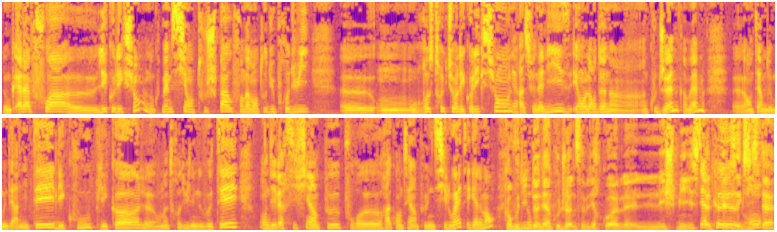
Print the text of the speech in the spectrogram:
Donc à la fois euh, les collections, donc même si on touche pas aux fondamentaux du produit, euh, on restructure les collections, on les rationalise et on leur donne un, un coup de jeune quand même en termes de modernité, les coupes, les cols on introduit des nouveautés, on diversifie un peu pour raconter un peu une silhouette également. Quand vous dites donner un coup de jeune, ça veut dire quoi Les, chemises, elles existaient,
